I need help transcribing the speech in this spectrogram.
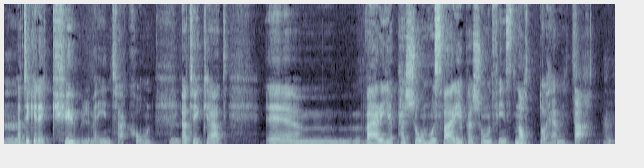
Mm. Jag tycker det är kul med interaktion. Mm. Jag tycker att eh, varje person, hos varje person finns något att hämta. Mm.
